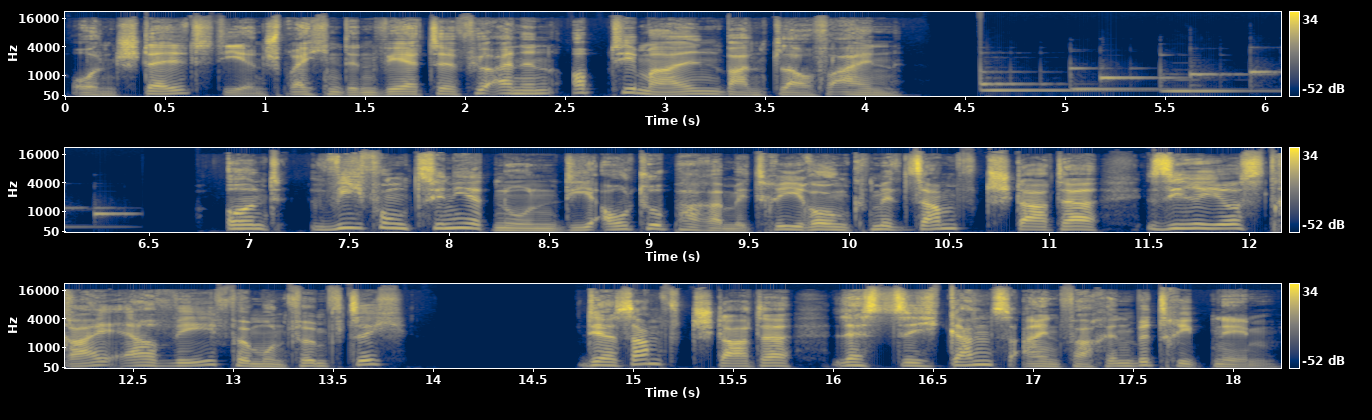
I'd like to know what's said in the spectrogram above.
und stellt die entsprechenden Werte für einen optimalen Bandlauf ein. Und wie funktioniert nun die Autoparametrierung mit Sanftstarter Sirius 3 RW55? Der Sanftstarter lässt sich ganz einfach in Betrieb nehmen.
